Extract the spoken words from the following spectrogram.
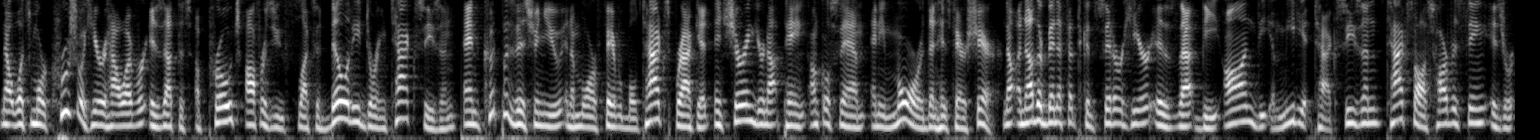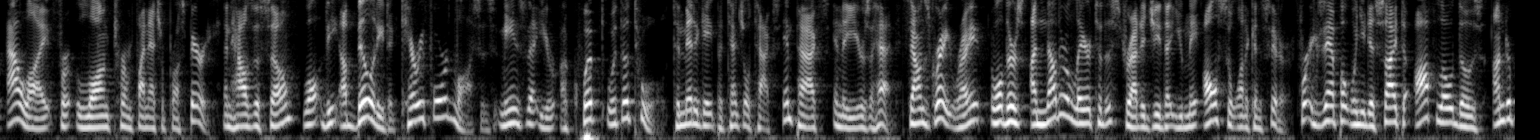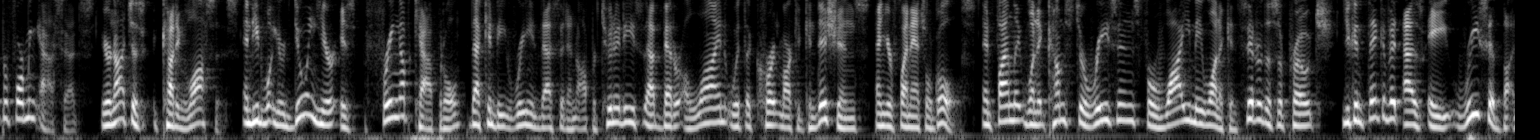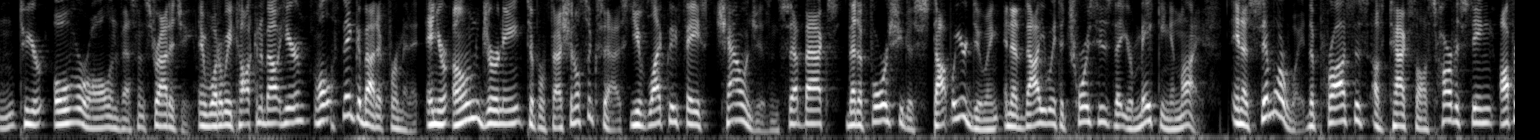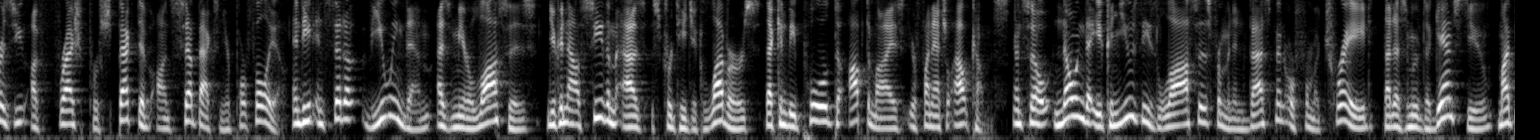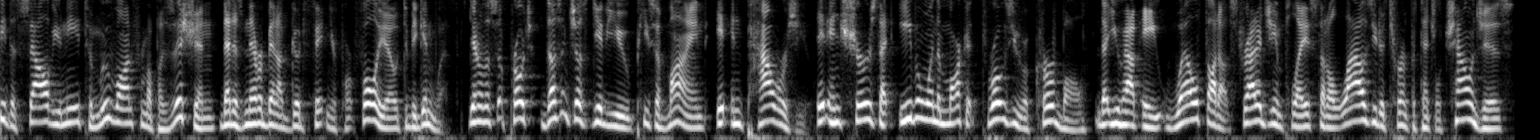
Now, what's more crucial here, however, is that this approach offers you flexibility during tax season and could position you in a more favorable tax bracket, ensuring you're not paying Uncle Sam any more than his fair share. Now, another benefit to consider here is that beyond the immediate tax season, tax loss harvesting is your ally for long term financial prosperity. And how's this so? Well, the ability to carry forward losses means that you're equipped with a tool to mitigate potential tax impacts in the years ahead. Sounds great, right? Well, there's another layer to this strategy that you may also want to consider. For example, when you decide to offload those underperforming assets, you're not just cutting losses. Indeed, what you're doing here is freeing up capital that can be reinvested in opportunities that better align with the current market conditions and your financial goals. And finally, when it comes to reasons for why you may want to consider this approach, you can think of it as a reset button to your overall investment strategy. And what are we talking about here? Well, think about it for a minute. In your own journey to professional success, you've likely faced challenges and setbacks that have forced you to stop what you're doing and evaluate the choices that you're making in life. In a similar way, the process of tax loss harvesting offers you a fresh perspective on setbacks in your portfolio. Indeed, instead of viewing them as mere losses, you can now see them as strategic levers that can be pulled to optimize your financial outcomes. And so, knowing that you can use these losses from an investment or from a trade that has moved against you might be the salve you need to move on from a position that has never been a good fit in your portfolio to begin with. You know, this approach doesn't just give you peace of mind, it empowers you. It ensures that even when the market throws you a curveball, that you have a well thought out strategy in place that allows you to turn potential challenges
